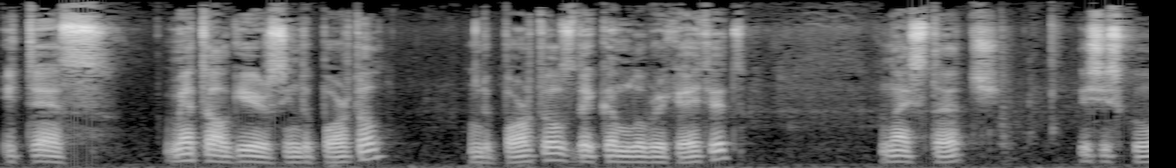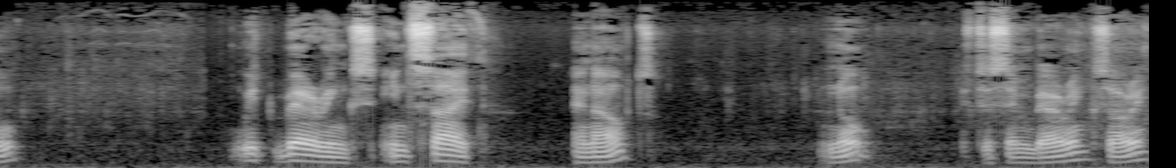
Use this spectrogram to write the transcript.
it has metal gears in the portal. In the portals they come lubricated. Nice touch this is cool. With bearings inside and out. No, it's the same bearing, sorry.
